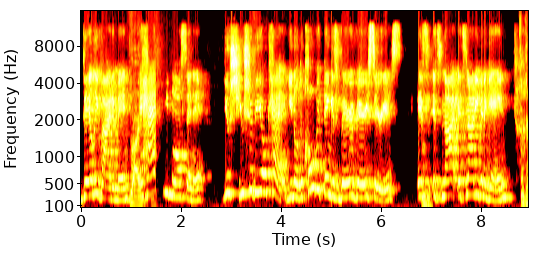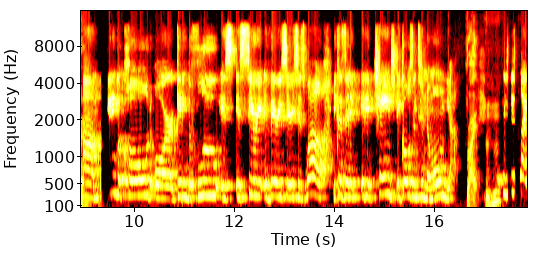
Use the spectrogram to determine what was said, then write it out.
daily vitamin, Right. it has moss in it. You sh- you should be okay. You know the COVID thing is very very serious. It's it's not it's not even a game. Okay. Um, getting a cold or getting the flu is is serious, very serious as well because then it, it changed. It goes into pneumonia. Right. hmm It's just like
